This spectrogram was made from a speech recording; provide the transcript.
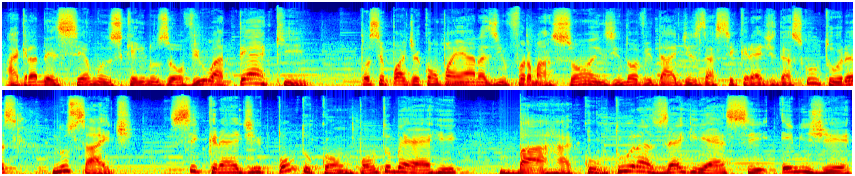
Agradecemos quem nos ouviu até aqui. Você pode acompanhar as informações e novidades da Sicredi das Culturas no site sicredi.com.br barra culturasrsmg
